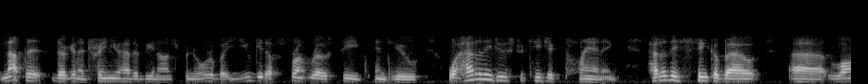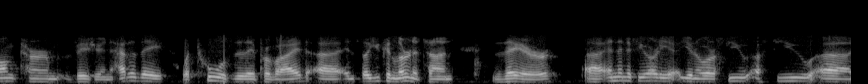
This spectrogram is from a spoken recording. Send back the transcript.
not that they're going to train you how to be an entrepreneur, but you get a front row seat into well, how do they do strategic planning? How do they think about uh, long-term vision? How do they? What tools do they provide? Uh, and so you can learn a ton there. Uh, and then if you already, you know, are a few a few uh,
